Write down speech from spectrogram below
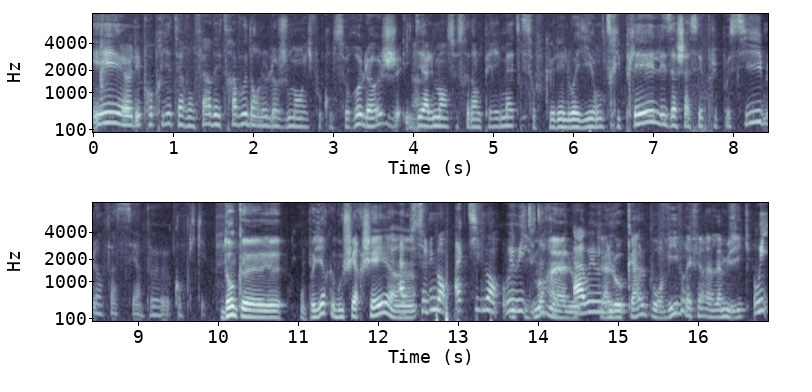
et euh, les propriétaires vont faire des travaux dans le logement. Il faut qu'on se reloge. Idéalement ce serait dans le périmètre, sauf que les loyers ont triplé, les achats c'est plus possible. Enfin c'est un peu compliqué. Donc, euh, on peut dire que vous cherchez un, Absolument, activement. Oui, oui, tout à fait. un, lo- ah oui, oui, un oui. local pour vivre et faire de la musique Oui,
